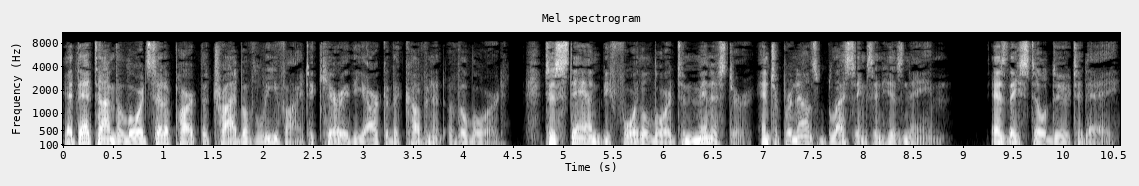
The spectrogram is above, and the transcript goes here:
At that time the lord set apart the tribe of levi to carry the ark of the covenant of the lord to stand before the lord to minister and to pronounce blessings in his name as they still do today.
